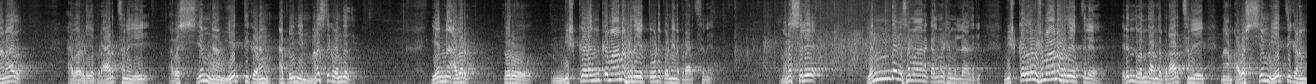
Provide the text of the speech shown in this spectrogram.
ஆனால் அவருடைய பிரார்த்தனையை அவசியம் நாம் ஏற்றிக்கணும் அப்படின்னு என் மனசுக்கு வந்தது. என்ன அவர் ஒரு நிஷ்கலங்கமான ஹிருதயத்தோடு பண்ணின பிரார்த்தனை. மனசில் எந்த விதமான கல்மஷம் இல்லை அதுக்கு நிஷ்கல்மஷமான ஹிருதயத்தில் இருந்து வந்த அந்த பிரார்த்தனையை நாம் அவசியம் ஏற்றிக்கணும்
